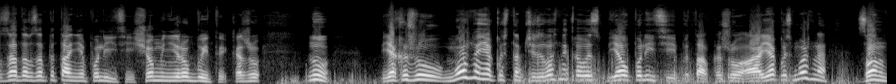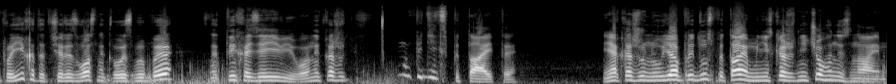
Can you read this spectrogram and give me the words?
задав запитання поліції, що мені робити. Кажу, ну. Я кажу, можна якось там через власника ОСБ. Я у поліції питав, кажу, а якось можна з вами проїхати через власника ОСББ, знайти хазяївів. Вони кажуть, ну підіть спитайте. Я кажу, ну я прийду, спитаю, мені скажуть, нічого не знаємо.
